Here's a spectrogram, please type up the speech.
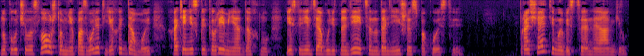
но получила слово, что мне позволят ехать домой, хотя несколько времени отдохну, если нельзя будет надеяться на дальнейшее спокойствие. Прощайте, мой бесценный ангел.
